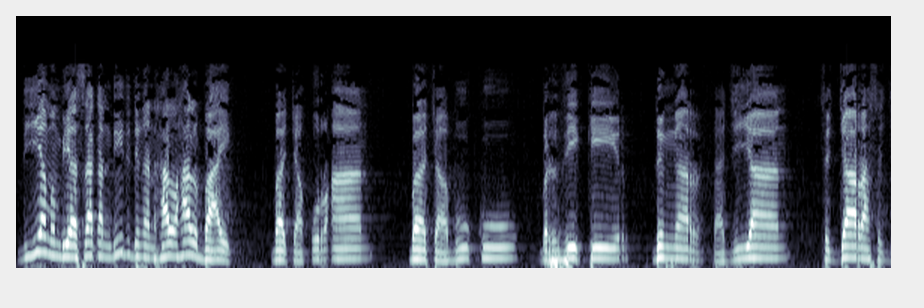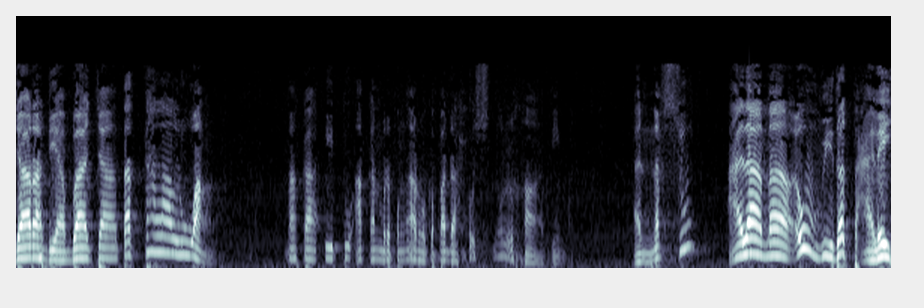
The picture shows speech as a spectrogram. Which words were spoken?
Dia membiasakan diri dengan hal-hal baik, baca Quran, baca buku, berzikir, dengar kajian, sejarah-sejarah dia baca, tatkala luang, maka itu akan berpengaruh kepada husnul khatimah. An-nafsu ala ma'uwidat alaih.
